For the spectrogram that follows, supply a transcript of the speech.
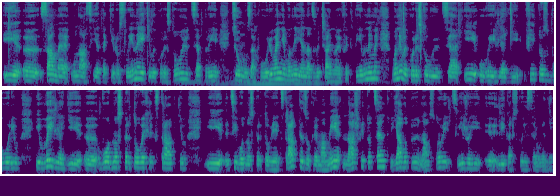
І е, саме у нас є такі рослини, які використовуються при цьому захворюванні. Вони є надзвичайно ефективними. Вони використовуються і у вигляді фітозборів, і в вигляді е, водноспиртових екстрактів. І ці водноспиртові екстракти, зокрема, ми, наш фітоцентр, я готую на основі свіжої е, лікарської сировини.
